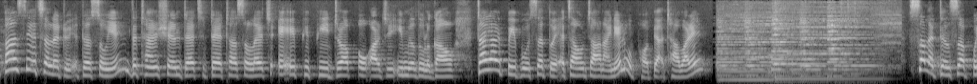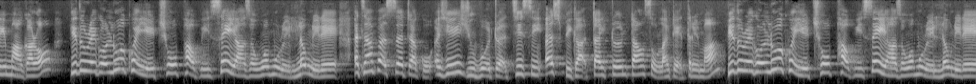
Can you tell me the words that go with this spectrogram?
အဖမ်းဆီးအချက်လက်တွေအတွက်ဆိုရင် detention.data/aapp.org email တို့၎င်းတိုက်ရိုက်ပေးဖို့ဆက်သွယ်အကြောင်းကြားနိုင်တယ်လို့ဖော်ပြထားပါတယ်။ဆက်လက်တင်ဆက်ပေးမှာကတော့ ပြည်သူတွေကိုလူအခွင့်အရေးချိုးဖောက်ပြီးစေရာဇဝတ်မှုတွေလုပ်နေတဲ့အကြမ်းဖက်စစ်တပ်ကိုအရေးယူဖို့အတွက် GCSP ကတိုက်တွန်းတောင်းဆိုလိုက်တဲ့သတင်းမှာပြည်သူတွေကိုလူအခွင့်အရေးချိုးဖောက်ပြီးစေရာဇဝတ်မှုတွေလုပ်နေတဲ့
